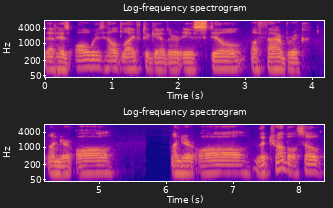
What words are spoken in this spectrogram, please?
that has always held life together is still a fabric under all under all the trouble. So,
